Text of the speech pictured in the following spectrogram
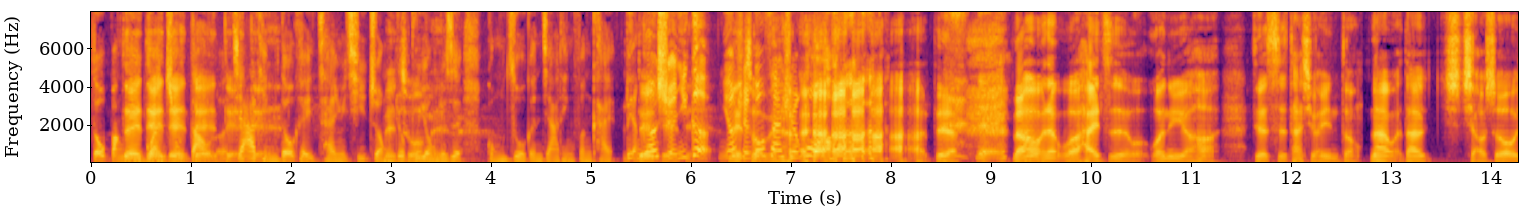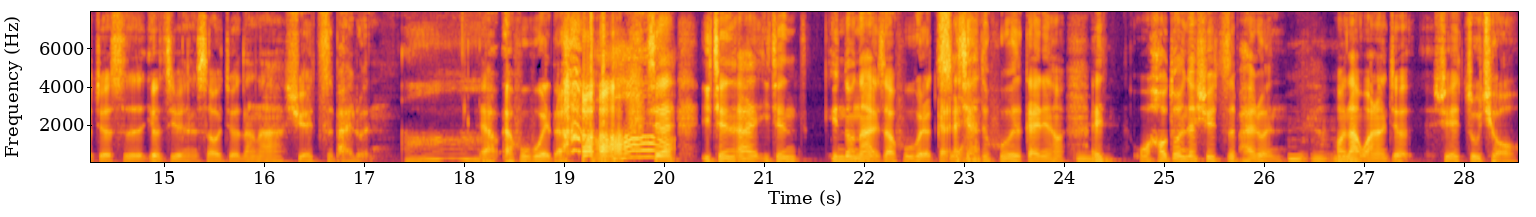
都帮你关注到了，家庭都可以参与其中，就不用就是工作跟家庭分开，两个选一个，你要选公还是选我？对啊，对。然后呢，我孩子，我女儿哈，就是她喜欢运动，那她小时候就是幼稚园的时候就让她学直排轮。哦，要要付费的。现在以前哎，以前运动哪也是要付费的概念，现在就互惠的概念哈。哎，哇，好多人在学直拍轮。嗯嗯。哦，那完了就学足球。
